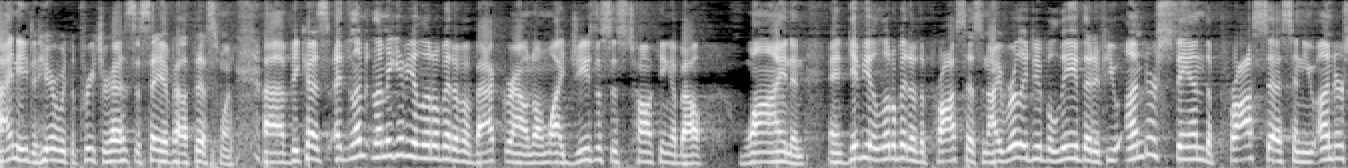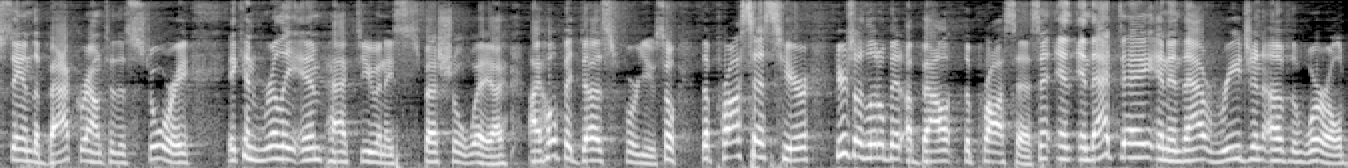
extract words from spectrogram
I need to hear what the preacher has to say about this one. Uh, because let, let me give you a little bit of a background on why jesus is talking about wine and, and give you a little bit of the process. And i really do believe that if you understand the process and you understand the background to this story it can really impact you in a special way. I, I hope it does for you. So, the process here here's a little bit about the process. In, in, in that day and in that region of the world,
